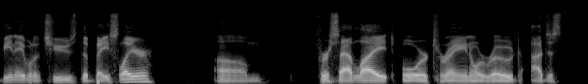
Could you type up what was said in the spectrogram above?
being able to choose the base layer um, for satellite or terrain or road. I just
